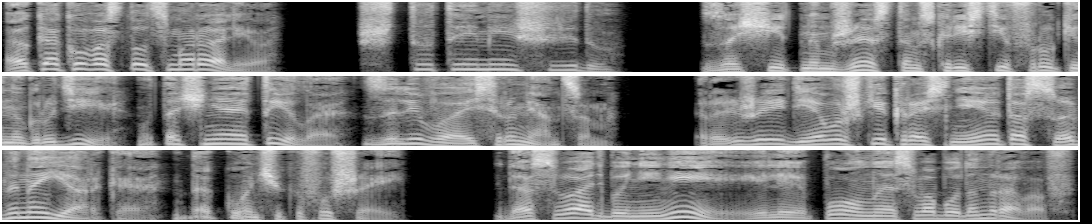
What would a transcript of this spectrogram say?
«А как у вас тут с моралью?» «Что ты имеешь в виду?» Защитным жестом скрестив руки на груди, уточняет Ила, заливаясь румянцем. Рыжие девушки краснеют особенно ярко, до кончиков ушей. До свадьбы Нини или полная свобода нравов?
